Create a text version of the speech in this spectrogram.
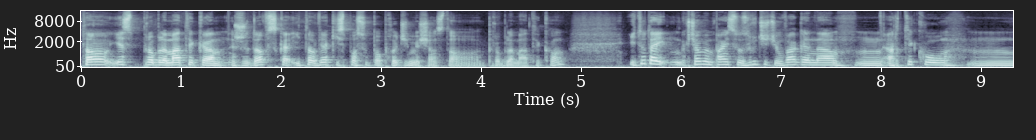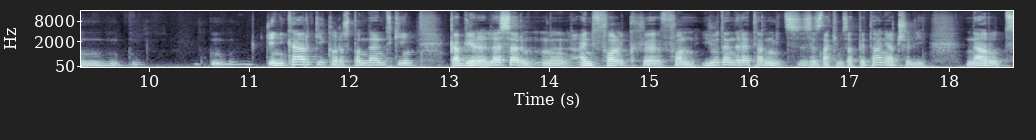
To jest problematyka żydowska i to, w jaki sposób obchodzimy się z tą problematyką. I tutaj chciałbym Państwu zwrócić uwagę na artykuł dziennikarki, korespondentki Gabriele Lesser, m, Ein Volk von Judenrettern ze znakiem zapytania, czyli naród e,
